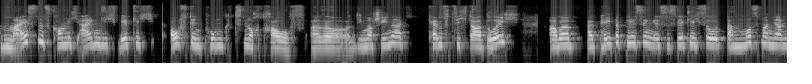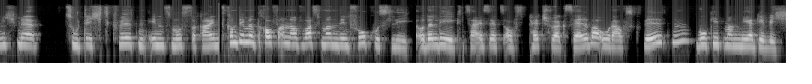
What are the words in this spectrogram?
Meistens komme ich eigentlich wirklich auf den Punkt noch drauf. Also die Maschine kämpft sich da durch. Aber bei Paper Piecing ist es wirklich so, da muss man ja nicht mehr zu dicht quilten ins Muster rein. Es kommt immer darauf an, auf was man den Fokus liegt oder legt, sei es jetzt aufs Patchwork selber oder aufs Quilten, wo gibt man mehr Gewicht.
